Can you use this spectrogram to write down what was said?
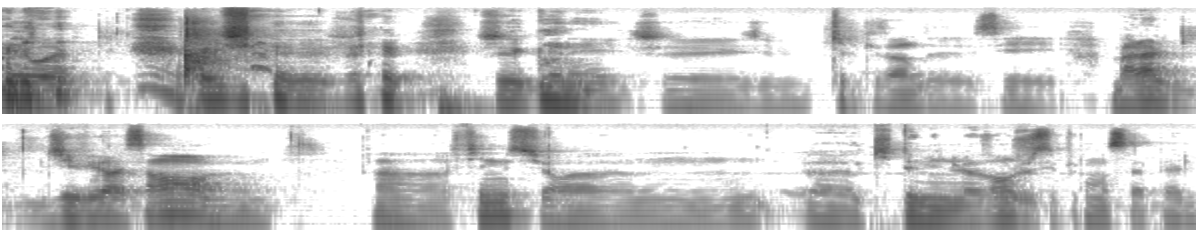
Mais ouais. je, je, je connais, j'ai vu quelques-uns de ces. Bah là, j'ai vu récemment euh, un film sur euh, euh, qui domine le vent, je sais plus comment ça s'appelle.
